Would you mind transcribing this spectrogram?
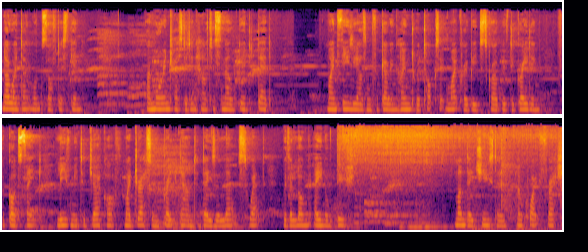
No, I don't want softer skin. I'm more interested in how to smell good dead. My enthusiasm for going home to a toxic microbead scrub is degrading. For God's sake, leave me to jerk off my dress and break down today's alert sweat with a long anal douche. Monday, Tuesday, I'm quite fresh.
